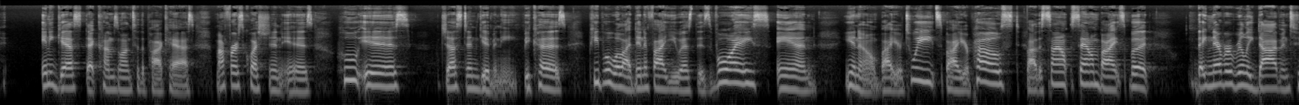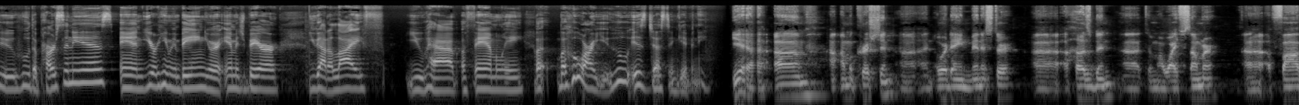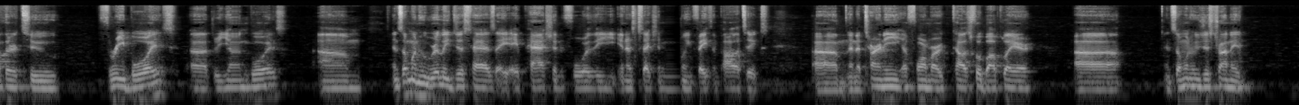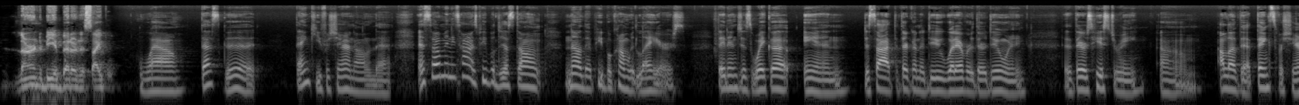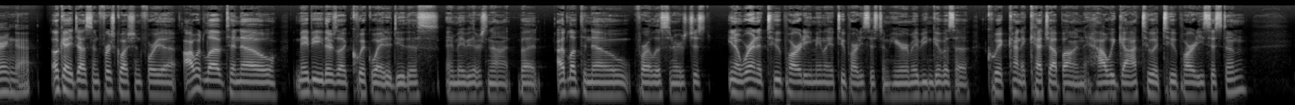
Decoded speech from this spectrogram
any guest that comes onto the podcast, my first question is who is Justin Giboney? Because people will identify you as this voice and you know, by your tweets, by your post, by the sound, sound bites, but they never really dive into who the person is. And you're a human being, you're an image bearer, you got a life, you have a family. But but who are you? Who is Justin Giboney? Yeah, um, I'm a Christian, uh, an ordained minister, uh, a husband uh, to my wife Summer, uh, a father to three boys, uh, three young boys. Um, and someone who really just has a, a passion for the intersection between faith and politics. Um, an attorney, a former college football player, uh, and someone who's just trying to learn to be a better disciple. Wow, that's good. Thank you for sharing all of that. And so many times people just don't know that people come with layers. They didn't just wake up and decide that they're going to do whatever they're doing, that there's history. Um, I love that. Thanks for sharing that. Okay, Justin, first question for you. I would love to know maybe there's a quick way to do this and maybe there's not, but I'd love to know for our listeners just you know, we're in a two party, mainly a two party system here. Maybe you can give us a quick kind of catch up on how we got to a two party system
